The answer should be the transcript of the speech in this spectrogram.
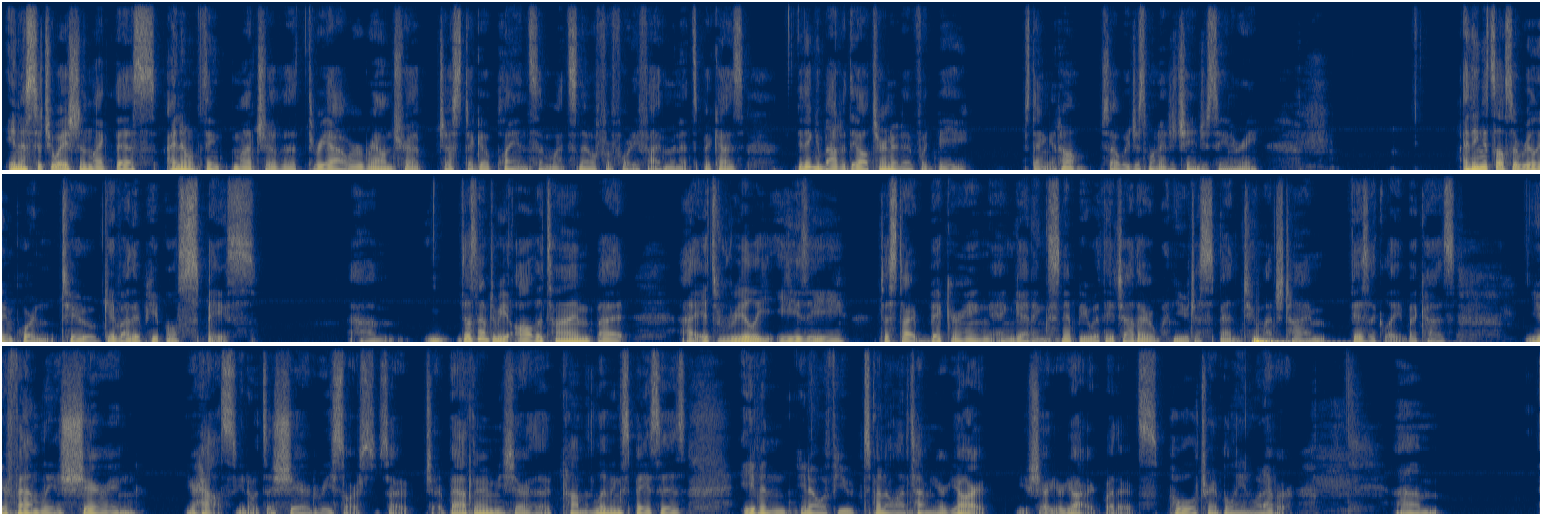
in a situation like this, I don't think much of a three hour round trip just to go play in some wet snow for 45 minutes because if you think about it, the alternative would be staying at home. So we just wanted to change the scenery. I think it's also really important to give other people space. Um, doesn't have to be all the time, but uh, it's really easy to start bickering and getting snippy with each other when you just spend too much time physically because your family is sharing your house. You know, it's a shared resource. So share a bathroom, you share the common living spaces. Even, you know, if you spend a lot of time in your yard, you share your yard, whether it's pool, trampoline, whatever. Um,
